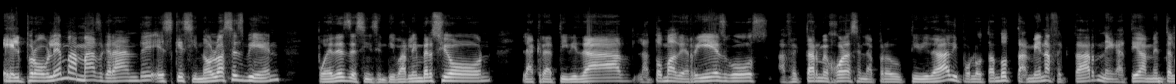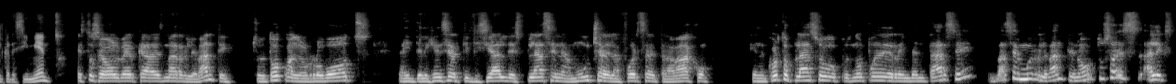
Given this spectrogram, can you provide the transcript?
El problema más grande es que si no lo haces bien, puedes desincentivar la inversión, la creatividad, la toma de riesgos, afectar mejoras en la productividad y por lo tanto también afectar negativamente al crecimiento. Esto se va a volver cada vez más relevante, sobre todo cuando los robots, la inteligencia artificial desplacen a mucha de la fuerza de trabajo que en el corto plazo pues no puede reinventarse, va a ser muy relevante, ¿no? Tú sabes, Alex,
